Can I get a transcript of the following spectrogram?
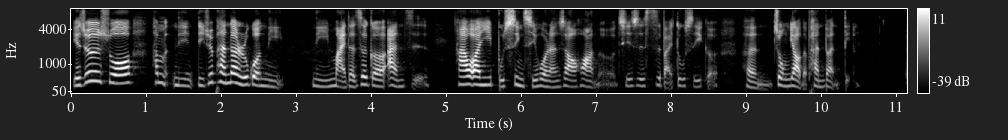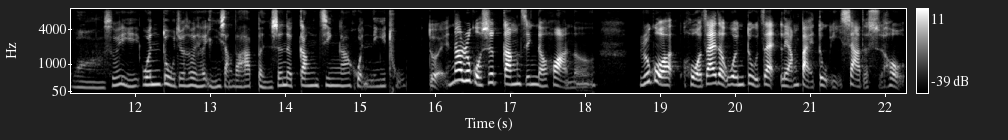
也就是说，他们你你去判断，如果你你买的这个案子，它万一不幸起火燃烧的话呢，其实四百度是一个很重要的判断点。哇，所以温度就是会影响到它本身的钢筋啊、混凝土。对，那如果是钢筋的话呢，如果火灾的温度在两百度以下的时候，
